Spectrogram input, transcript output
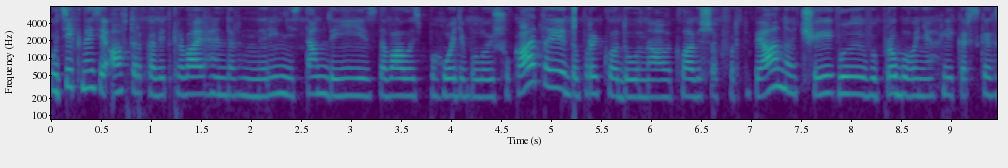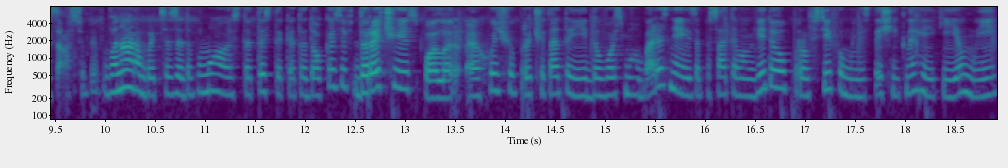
У цій книзі авторка відкриває гендерну нерівність там, де її, здавалось, погоді було і шукати, до прикладу, на клавішах фортепіано чи в випробуваннях лікарських засобів. Вона робить це за допомогою статистики та доказів. До речі, спойлер, е, хочу прочитати її до 8 березня і записати вам відео про всі феміністичні книги, які є в моїй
